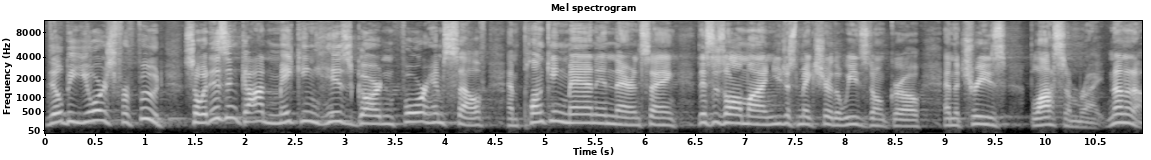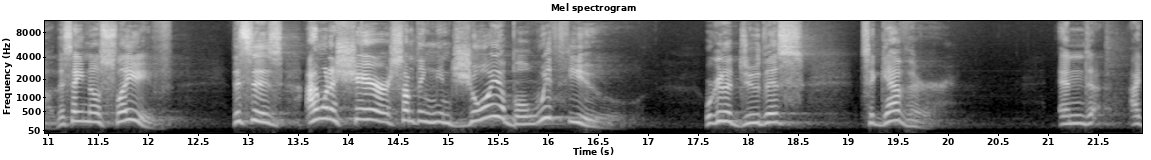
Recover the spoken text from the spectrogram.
they'll be yours for food." So it isn't God making his garden for himself and plunking man in there and saying, "This is all mine, you just make sure the weeds don't grow and the trees blossom right." No, no, no. This ain't no slave. This is I want to share something enjoyable with you. We're going to do this together. And I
